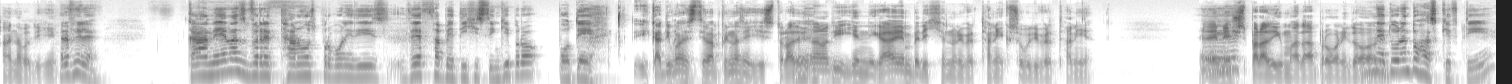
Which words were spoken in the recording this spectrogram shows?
Αν αποτυχεί. Ρε φίλε, κανένας Βρετανός προπονητής δεν θα πετύχει στην Κύπρο ποτέ. Ε, Κάτι που μας στείλαν πριν να σε έχεις τώρα Ναι. ήταν ότι γενικά δεν πετυχαίνουν οι Βρετανοί έξω από τη Βρετανία. Ε, Δεν Ε, έχεις παραδείγματα προπονητών. Ναι, τώρα δεν το είχα σκεφτεί.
